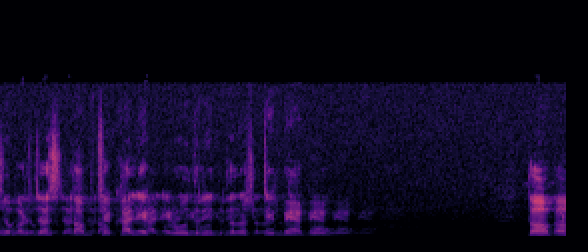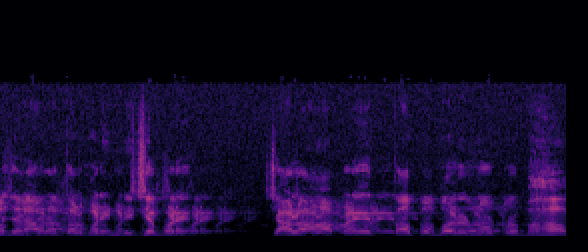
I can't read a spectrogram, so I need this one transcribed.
જબરજસ્ત તપ છે, ખાલી ક્રોધની દ્રષ્ટિ ફેંકું તો પણ જનાવરો તડફડી નીચે પડે. ચાલો આપણે તપ બળનો પ્રભાવ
